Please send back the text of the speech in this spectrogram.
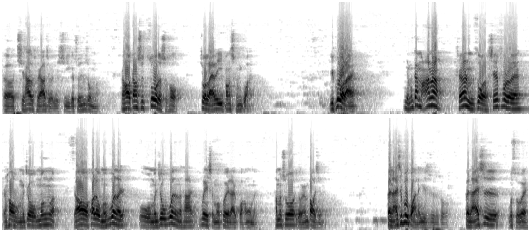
呃其他的涂鸦者也是一个尊重嘛。然后当时做的时候，就来了一帮城管，一过来，你们干嘛呢？谁让你们做？谁负责人？然后我们就懵了。然后后来我们问了。我们就问了他为什么会来管我们，他们说有人报警，本来是不管的意思就是说，本来是无所谓，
